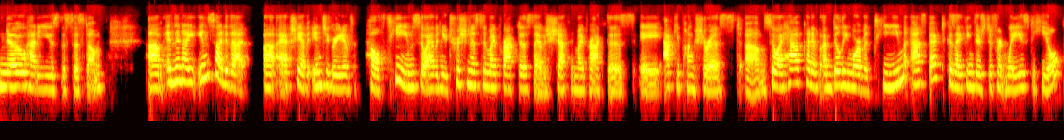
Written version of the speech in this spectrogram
know how to use the system. Um, and then I, inside of that, uh, I actually have an integrative health team. So I have a nutritionist in my practice, I have a chef in my practice, a acupuncturist. Um, so I have kind of I'm building more of a team aspect because I think there's different ways to heal.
